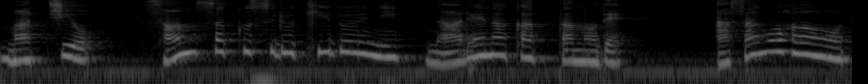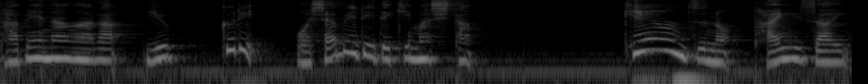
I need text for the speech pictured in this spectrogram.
街を散策する気分になれなかったので朝ごはんを食べながらゆっくりおしゃべりできました。ケアンズの滞在。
